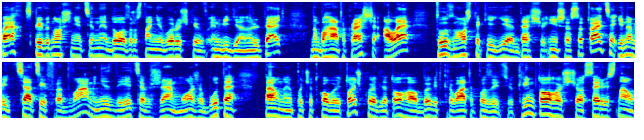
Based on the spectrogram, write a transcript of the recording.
пех співвідношення ціни до зростання виручки в Nvidia 0,5 набагато краще, але тут знову ж таки є дещо інша ситуація, і навіть ця цифра 2, мені здається, вже може бути певною початковою точкою для того, аби відкривати позицію. Крім того, що ServiceNow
